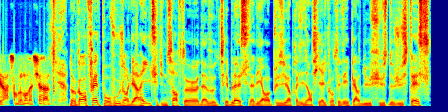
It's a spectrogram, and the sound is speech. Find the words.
le Rassemblement national. Donc en fait, pour vous, Jean Garrigue, c'est une sorte euh, d'aveu de faiblesse, c'est-à-dire plusieurs présidentielles qui ont été perdues fusent de justesse,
